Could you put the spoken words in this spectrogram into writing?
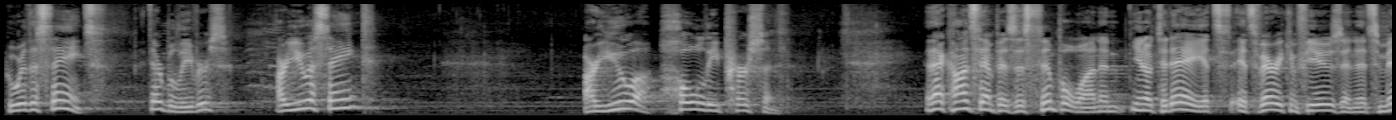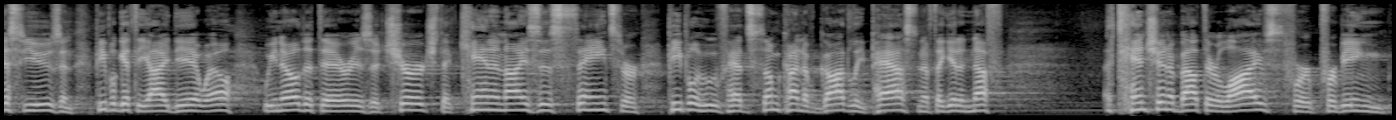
Who are the saints? They're believers. Are you a saint? Are you a holy person? And that concept is a simple one. And, you know, today it's, it's very confused and it's misused, and people get the idea well, we know that there is a church that canonizes saints or people who've had some kind of godly past, and if they get enough attention about their lives for, for being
